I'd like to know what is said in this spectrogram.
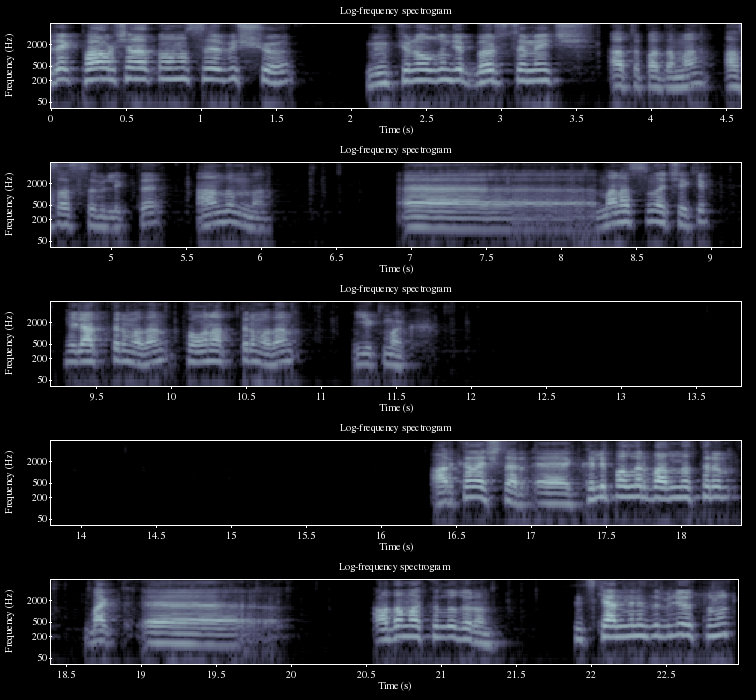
Direkt power shot atmamın sebebi şu. Mümkün olduğunca burst damage atıp adama Asas'la birlikte. Anladın mı? Ee, manasını da çekip heal attırmadan, tohum attırmadan yıkmak. Arkadaşlar e, klip alır banlatırım. Bak e, adam akıllı durun. Siz kendinizi biliyorsunuz.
